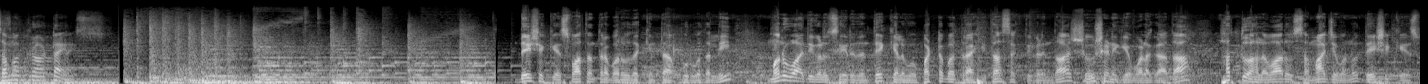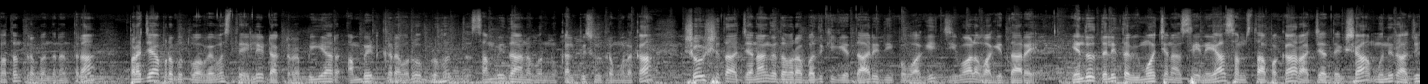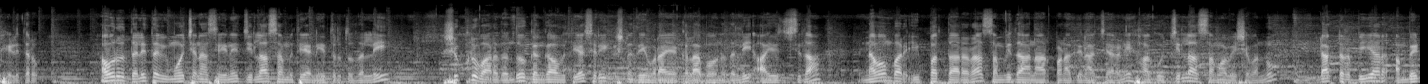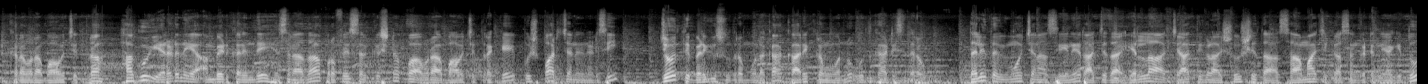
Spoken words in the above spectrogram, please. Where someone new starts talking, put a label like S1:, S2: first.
S1: ಸಮಗ್ರ ಟೈಮ್ಸ್. ದೇಶಕ್ಕೆ ಸ್ವಾತಂತ್ರ್ಯ ಬರುವುದಕ್ಕಿಂತ ಪೂರ್ವದಲ್ಲಿ ಮನುವಾದಿಗಳು ಸೇರಿದಂತೆ ಕೆಲವು ಪಟ್ಟಭದ್ರ ಹಿತಾಸಕ್ತಿಗಳಿಂದ ಶೋಷಣೆಗೆ ಒಳಗಾದ ಹತ್ತು ಹಲವಾರು ಸಮಾಜವನ್ನು ದೇಶಕ್ಕೆ ಸ್ವತಂತ್ರ ಬಂದ ನಂತರ ಪ್ರಜಾಪ್ರಭುತ್ವ ವ್ಯವಸ್ಥೆಯಲ್ಲಿ ಡಾಕ್ಟರ್ ಬಿ ಆರ್ ಅಂಬೇಡ್ಕರ್ ಅವರು ಬೃಹತ್ ಸಂವಿಧಾನವನ್ನು ಕಲ್ಪಿಸುವುದರ ಮೂಲಕ ಶೋಷಿತ ಜನಾಂಗದವರ ಬದುಕಿಗೆ ದಾರಿದೀಪವಾಗಿ ಜೀವಾಳವಾಗಿದ್ದಾರೆ ಎಂದು ದಲಿತ ವಿಮೋಚನಾ ಸೇನೆಯ ಸಂಸ್ಥಾಪಕ ರಾಜ್ಯಾಧ್ಯಕ್ಷ ಮುನಿರಾಜು ಹೇಳಿದರು. ಅವರು ದಲಿತ ವಿಮೋಚನಾ ಸೇನೆ ಜಿಲ್ಲಾ ಸಮಿತಿಯ ನೇತೃತ್ವದಲ್ಲಿ ಶುಕ್ರವಾರದಂದು ಗಂಗಾವತಿಯ ಶ್ರೀಕೃಷ್ಣ ದೇವರಾಯ ಕಲಾಭವನದಲ್ಲಿ ಆಯೋಜಿಸಿದ ನವೆಂಬರ್ ಇಪ್ಪತ್ತಾರರ ಸಂವಿಧಾನಾರ್ಪಣಾ ದಿನಾಚರಣೆ ಹಾಗೂ ಜಿಲ್ಲಾ ಸಮಾವೇಶವನ್ನು ಡಾಕ್ಟರ್ ಬಿಆರ್ ಅಂಬೇಡ್ಕರ್ ಅವರ ಭಾವಚಿತ್ರ ಹಾಗೂ ಎರಡನೆಯ ಅಂಬೇಡ್ಕರ್ ಎಂದೇ ಹೆಸರಾದ ಪ್ರೊಫೆಸರ್ ಕೃಷ್ಣಪ್ಪ ಅವರ ಭಾವಚಿತ್ರಕ್ಕೆ ಪುಷ್ಪಾರ್ಚನೆ ನಡೆಸಿ ಜ್ಯೋತಿ ಬೆಳಗಿಸುವುದರ ಮೂಲಕ ಕಾರ್ಯಕ್ರಮವನ್ನು ಉದ್ಘಾಟಿಸಿದರು. ದಲಿತ ವಿಮೋಚನಾ ಸೇನೆ ರಾಜ್ಯದ ಎಲ್ಲ ಜಾತಿಗಳ ಶೋಷಿತ ಸಾಮಾಜಿಕ ಸಂಘಟನೆಯಾಗಿದ್ದು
